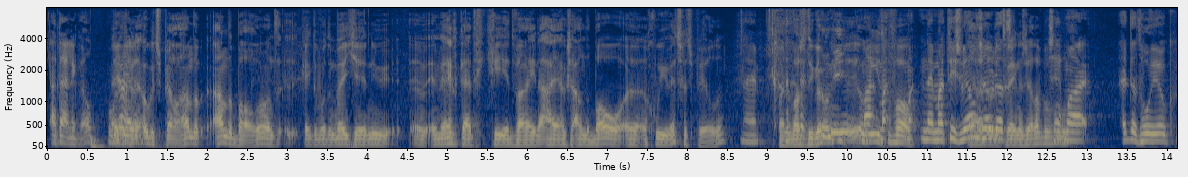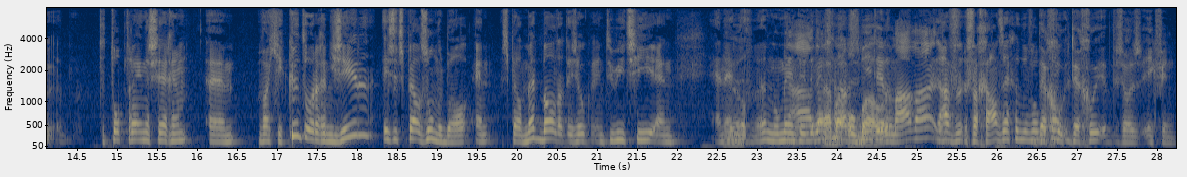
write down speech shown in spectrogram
Uiteindelijk wel. Ook, ook het spel aan de, aan de bal. hoor. Want eh, kijk, er wordt een beetje nu eh, een werkelijkheid gecreëerd waarin Ajax aan de bal eh, een goede wedstrijd speelde. Nee. Maar dat was natuurlijk ook niet, ook maar, niet het maar- geval. maar- nee, maar het is wel Ja, zo door de dat, trainer zelf zeg maar, dat hoor je ook de toptrainers zeggen. ehm, wat je kunt organiseren is het spel zonder bal. En het spel met bal, dat is ook intuïtie en, en, en een moment Nou, in de wedstrijd. dat is niet helemaal waar. Ja, V- Van Gaal zegt het de, bijvoorbeeld de goeie, zoals ik vind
